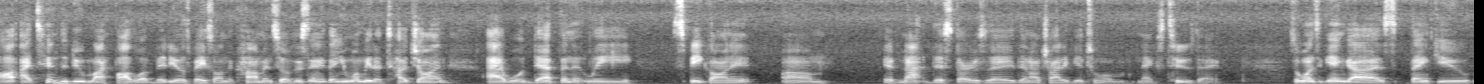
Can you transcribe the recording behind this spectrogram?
I, tend to do my follow up videos based on the comments. So if there's anything you want me to touch on, I will definitely speak on it. Um, if not this Thursday, then I'll try to get to them next Tuesday. So once again, guys, thank you.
